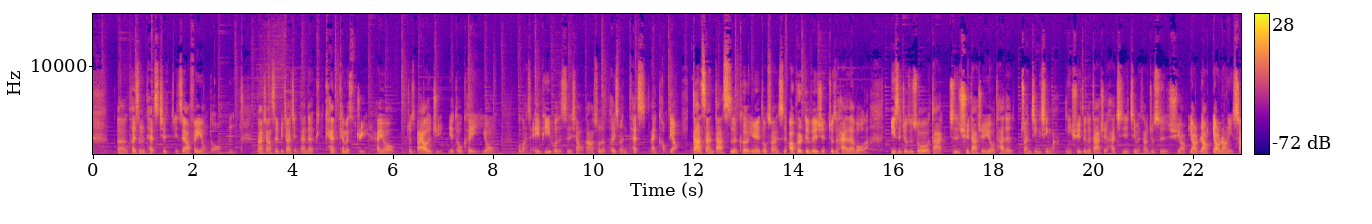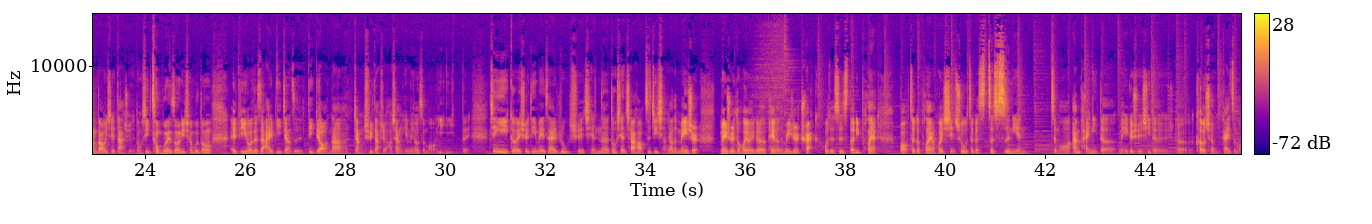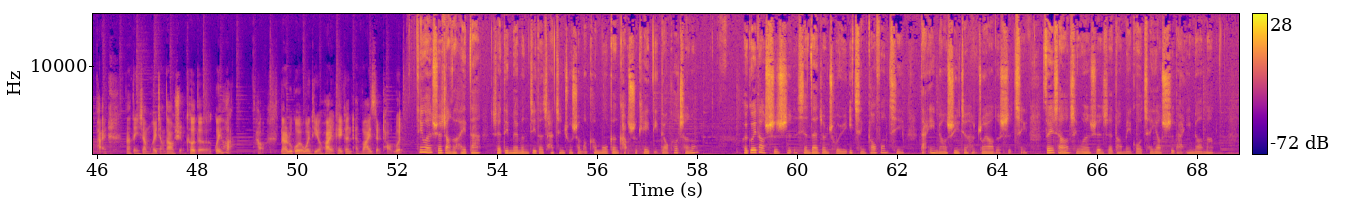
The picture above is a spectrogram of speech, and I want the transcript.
呃 placement test 其实也是要费用的哦。嗯，那像是比较简单的 chem chemistry，还有就是 biology 也都可以用，不管是 AP 或者是像我刚刚说的 placement test 来考掉。大三、大四的课，因为都算是 upper division，就是 high level 啦。意思就是说，大其实去大学也有它的专精性嘛。你去这个大学，它其实基本上就是需要要让要让你上到一些大学的东西，总不能说你全部都 AP 或者是 IB 这样子抵掉，那这样去大学好像也没有什么意义。对，建议各位学弟妹在入学前呢，都先查好自己想要的 major，major 都会有一个配合的 major track 或者是 study plan，包这个 plan 会写出这个这四年。怎么安排你的每一个学习的呃课程该怎么排？那等一下我们会讲到选课的规划。好，那如果有问题的话，也可以跟 advisor 讨论。听完学长的回答，学弟妹们记得查清楚什么科目跟考试可以抵掉课程哦。回归到时事，现在正处于疫情高峰期，打疫苗是一件很重要的事情，所以想要请问学姐，到美国前要施打疫苗吗？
